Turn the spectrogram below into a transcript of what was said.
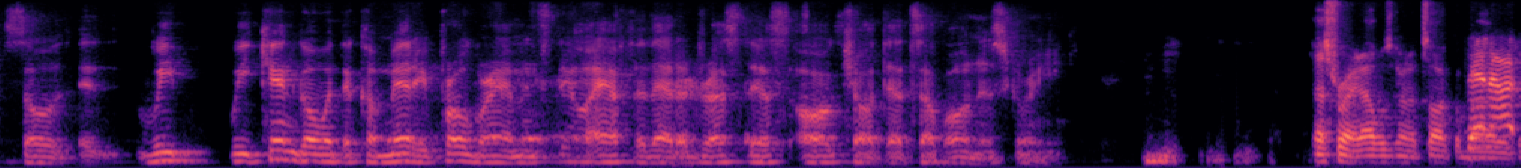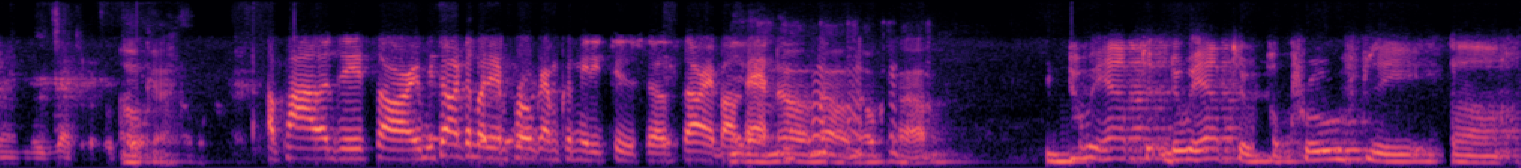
so it, we we can go with the committee program and still after that address this org chart that's up on the screen. That's right. I was going to talk about then it I, in the executive report. Okay. Apologies. Sorry, we talked about it in program committee too. So sorry about yeah, that. no, no, no problem. Do we have to do we have to approve the uh,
